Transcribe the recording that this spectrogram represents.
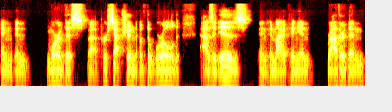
and and more of this uh, perception of the world as it is in in my opinion rather than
